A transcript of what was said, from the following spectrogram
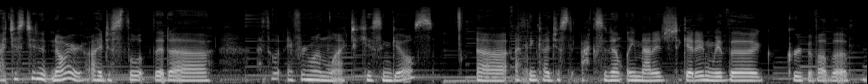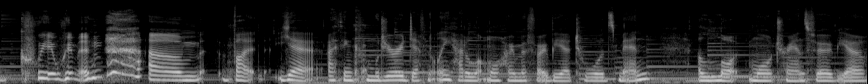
I just didn't know. I just thought that uh, I thought everyone liked kissing girls. Uh, I think I just accidentally managed to get in with a group of other queer women. Um, but yeah, I think Mildura definitely had a lot more homophobia towards men, a lot more transphobia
